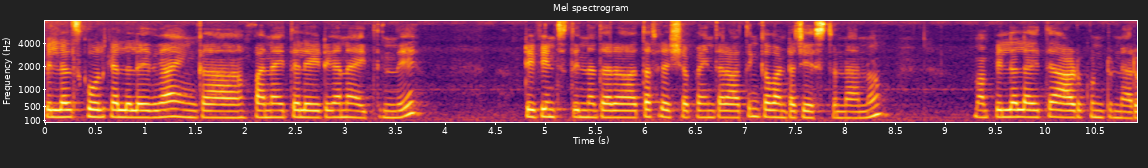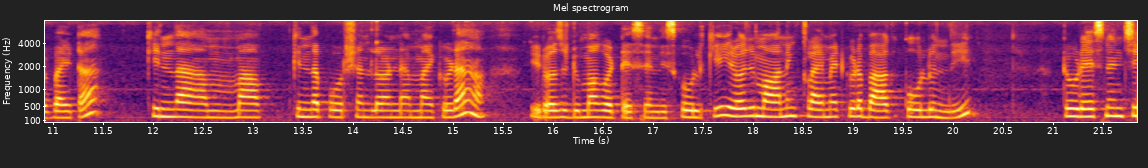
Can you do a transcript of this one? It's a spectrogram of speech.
పిల్లలు స్కూల్కి వెళ్ళలేదుగా ఇంకా పని అయితే లేట్గానే అవుతుంది టిఫిన్స్ తిన్న తర్వాత ఫ్రెష్ అప్ అయిన తర్వాత ఇంకా వంట చేస్తున్నాను మా పిల్లలు అయితే ఆడుకుంటున్నారు బయట కింద మా కింద పోర్షన్లో ఉండే అమ్మాయి కూడా ఈరోజు డుమ్మా కొట్టేసింది స్కూల్కి ఈరోజు మార్నింగ్ క్లైమేట్ కూడా బాగా కూల్ ఉంది టూ డేస్ నుంచి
